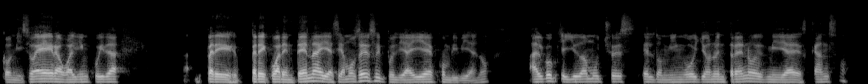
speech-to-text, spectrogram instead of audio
con mi suegra o alguien cuida pre-cuarentena y hacíamos eso y pues ya ella convivía, ¿no? Algo que ayuda mucho es el domingo yo no entreno, es mi día de descanso.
